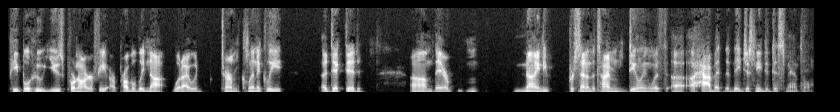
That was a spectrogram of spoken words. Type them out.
people who use pornography are probably not what i would term clinically addicted um, they are 90% of the time dealing with a, a habit that they just need to dismantle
